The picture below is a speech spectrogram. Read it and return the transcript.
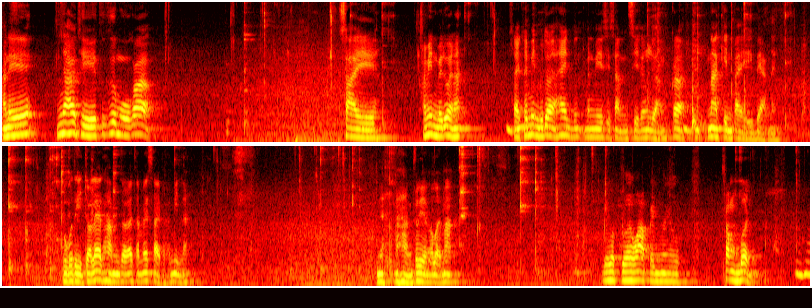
อันนี้ย่าทีคือคือหมูก็ ใส่ขมิ้นไปด้วยนะ ใส่ขมิ้นไปด้วยให้มันมีสีสันสีเหลืองๆก็น่ากินไปอีกแบบหนึ่งปกติจอแรกทำจอแรกจะไม่ใส่ขมิ้นนะเนี่ยอาหารกะเหรี่ยงอร่อยมากเรียกว่าเรียกว่าเป็นเมนูช่องเบิ้ลอือฮึ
